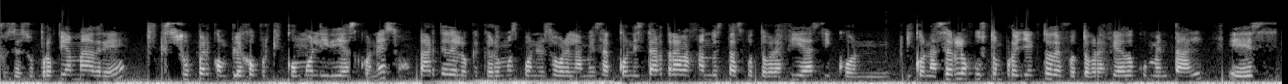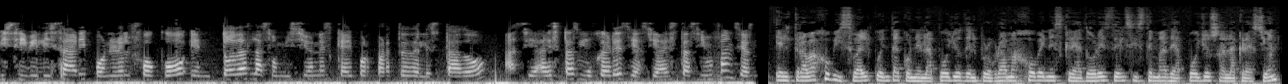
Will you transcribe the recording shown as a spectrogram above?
pues de su propia madre, que súper complejo porque cómo lidias con eso. Parte de lo que queremos poner sobre la mesa con estar trabajando estas fotografías y con y con hacerlo justo un proyecto de fotografía documental es visibilizar y poner el foco en todas las omisiones que hay por parte del Estado hacia estas mujeres y hacia estas infancias. El trabajo visual cuenta con el apoyo del programa Jóvenes Creadores del Sistema de Apoyos a la Creación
